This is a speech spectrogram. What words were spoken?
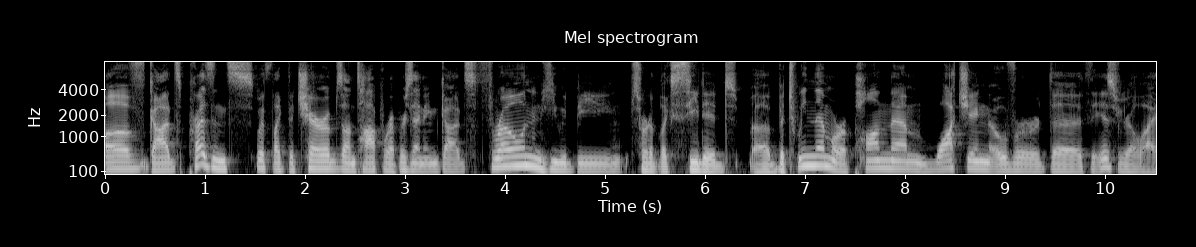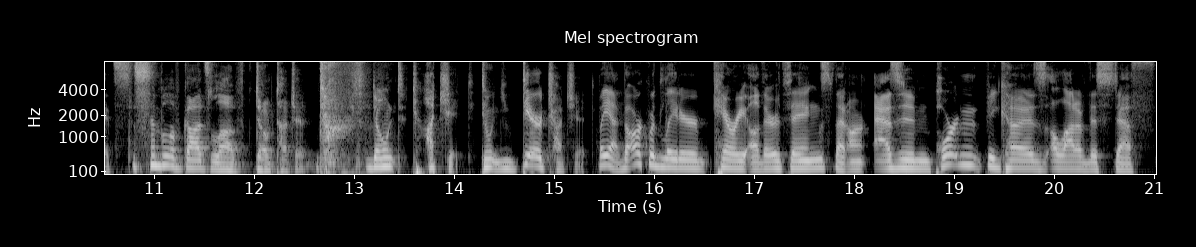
of God's presence with like the cherubs on top representing God's throne. And he would be sort of like seated uh, between them or upon them, watching over the, the Israelites. The symbol of God's love. Don't touch it. Don't touch it. Don't you dare touch it. But yeah, the Ark would later carry other things that aren't as important because a lot of this stuff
